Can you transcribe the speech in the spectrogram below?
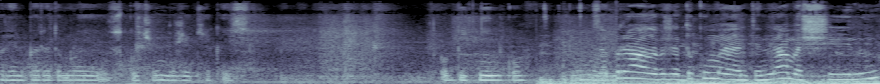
Блін, передо мною вскочив мужик якийсь. Обідненько. Забрала вже документи на машину.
